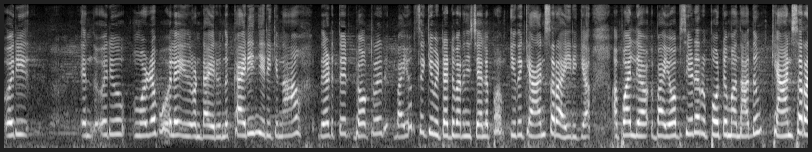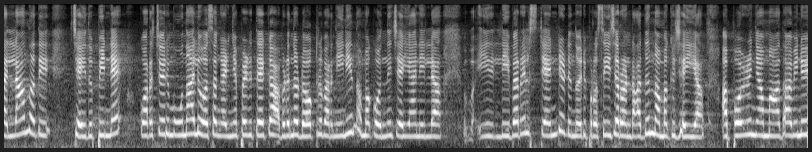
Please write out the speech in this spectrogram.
ഒരു ഒരു മുഴ പോലെ ഉണ്ടായിരുന്നു കരിഞ്ഞിരിക്കുന്ന ആ ഇതെടുത്ത് ഡോക്ടർ ബയോപ്സിക്ക് വിട്ടിട്ട് പറഞ്ഞ് ചിലപ്പം ഇത് ക്യാൻസർ ആയിരിക്കാം അപ്പോൾ ബയോപ്സിയുടെ റിപ്പോർട്ടും വന്ന് അതും ക്യാൻസർ അല്ലാന്നത് ചെയ്തു. പിന്നെ കുറച്ചൊരു മൂന്നാൽ ദിവസം കഴിഞ്ഞപ്പോഴത്തേക്ക് അവിടുന്ന് ഡോക്ടർ പറഞ്ഞു ഇനിയും നമുക്കൊന്നും ചെയ്യാനില്ല. ഈ ലിവറിൽ സ്റ്റെൻഡ് ഇടുന്ന ഒരു പ്രൊസീജിയറുണ്ട് അതും നമുക്ക് ചെയ്യാം. അപ്പോഴും ഞാൻ മാതാവിനും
